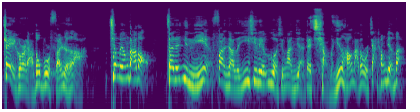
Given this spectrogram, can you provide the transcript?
这哥俩都不是凡人啊！江洋大盗，在这印尼犯下了一系列恶性案件，这抢个银行那都是家常便饭。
